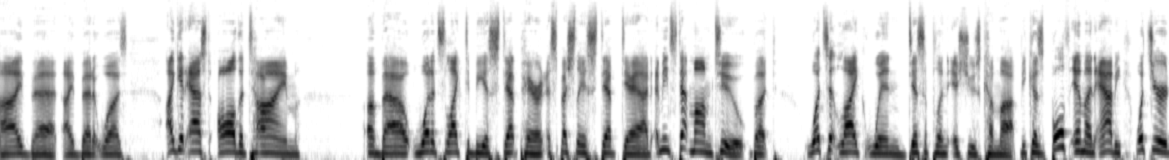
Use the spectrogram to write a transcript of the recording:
I bet. I bet it was. I get asked all the time about what it's like to be a step parent, especially a stepdad. I mean, stepmom too, but what's it like when discipline issues come up? Because both Emma and Abby, what's your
